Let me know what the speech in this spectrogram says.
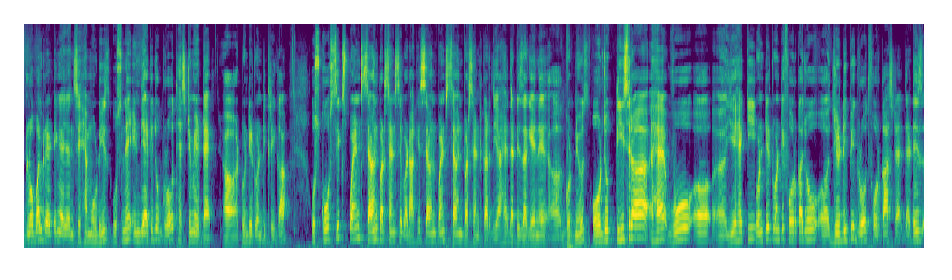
ग्लोबल रेटिंग एजेंसी है मूडीज़ उसने इंडिया की जो ग्रोथ एस्टिमेट है ट्वेंटी ट्वेंटी थ्री का उसको 6.7 परसेंट से बढ़ा के 7.7 परसेंट कर दिया है। That is again a good news और जो तीसरा है वो uh, ये है कि 2024 का जो जीडीपी ग्रोथ फोरकास्ट है that is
